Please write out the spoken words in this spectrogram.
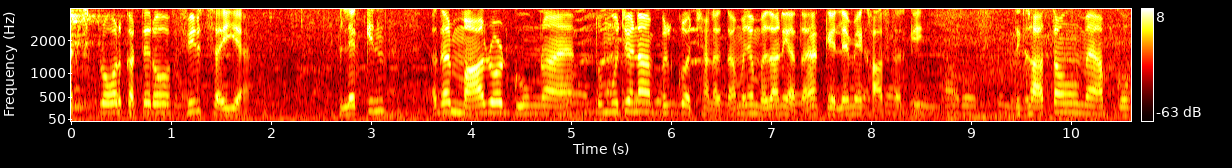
एक्सप्लोर करते रहो, फिर सही है। लेकिन अगर माल रोड घूमना है तो मुझे ना बिल्कुल अच्छा लगता है। मुझे मज़ा नहीं आता है अकेले में खास करके। दिखाता हूँ मैं आपको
